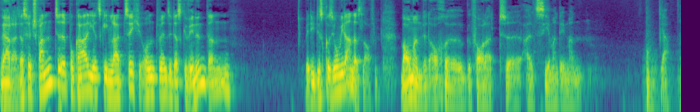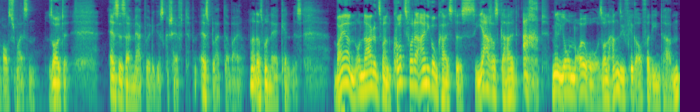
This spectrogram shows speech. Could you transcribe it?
Werder, das wird spannend. Äh, Pokal jetzt gegen Leipzig und wenn sie das gewinnen, dann wird die Diskussion wieder anders laufen. Baumann wird auch äh, gefordert äh, als jemand, den man ja rausschmeißen sollte. Es ist ein merkwürdiges Geschäft. Es bleibt dabei. Na, das ist mal eine Erkenntnis. Bayern und Nagelsmann, kurz vor der Einigung heißt es, Jahresgehalt acht Millionen Euro soll Hansi Flick auch verdient haben.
